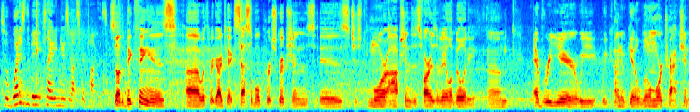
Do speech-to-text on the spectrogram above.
So, what is the big exciting news about Script Talk this year? So the big thing is, uh, with regard to accessible prescriptions, is just more options as far as availability. Um, every year, we we kind of get a little more traction,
